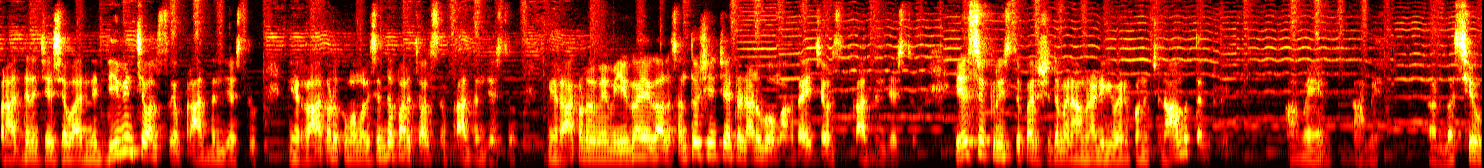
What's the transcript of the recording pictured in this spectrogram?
ప్రార్థన చేసే వారిని దీవించవలసిన ప్రార్థన చేస్తూ మీరు రాకడకు మమ్మల్ని సిద్ధపరచవలసిన ప్రార్థన చేస్తూ మీ రాకడలో మేము యుగ యుగాలు సంతోషించేటువంటి అనుభవం మాకు దయచేయవలసిన ప్రార్థన చేస్తూ యేసుక్రీస్తు పరిశుద్ధమైన ఆమెను అడిగి వేడుకొని నామ తండ్రి. ఆమె ఆమె గాడ్ బ్లెస్ యూ.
